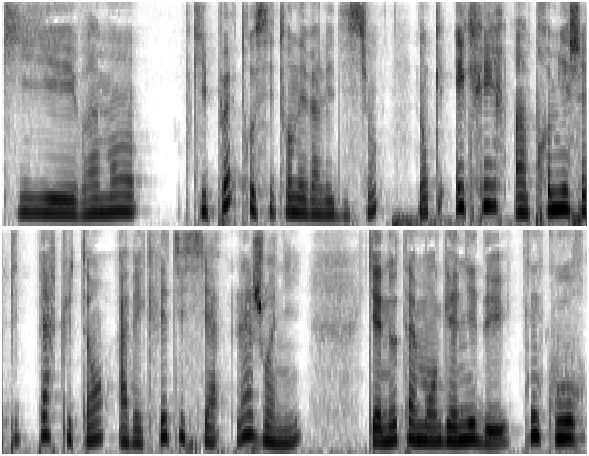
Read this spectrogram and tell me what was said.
qui est vraiment qui peut être aussi tourné vers l'édition. Donc écrire un premier chapitre percutant avec Laetitia Lajoigny, qui a notamment gagné des concours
